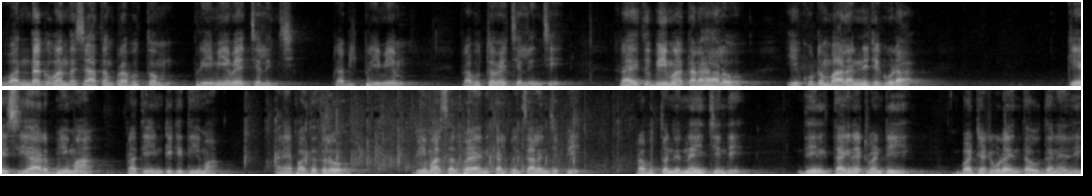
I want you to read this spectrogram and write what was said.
వందకు వంద శాతం ప్రభుత్వం ప్రీమియమే చెల్లించి ప్రీమియం ప్రభుత్వమే చెల్లించి రైతు బీమా తరహాలో ఈ కుటుంబాలన్నిటికీ కూడా కేసీఆర్ బీమా ప్రతి ఇంటికి ధీమా అనే పద్ధతిలో బీమా సదుపాయాన్ని కల్పించాలని చెప్పి ప్రభుత్వం నిర్ణయించింది. దీనికి తగినటువంటి బడ్జెట్ కూడా ఎంత అవుద్దనేది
